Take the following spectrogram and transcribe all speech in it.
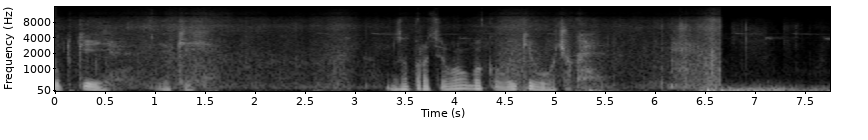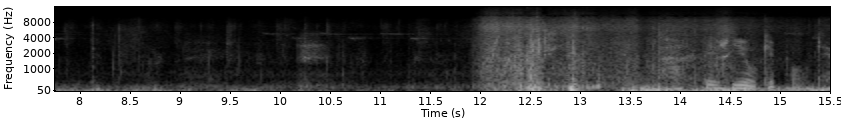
Прудкий який. Запрацював боковий ківочок. Ах ти ж йолки-палки.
